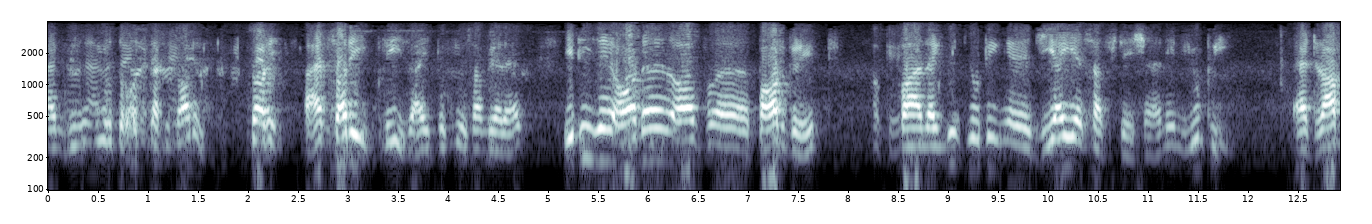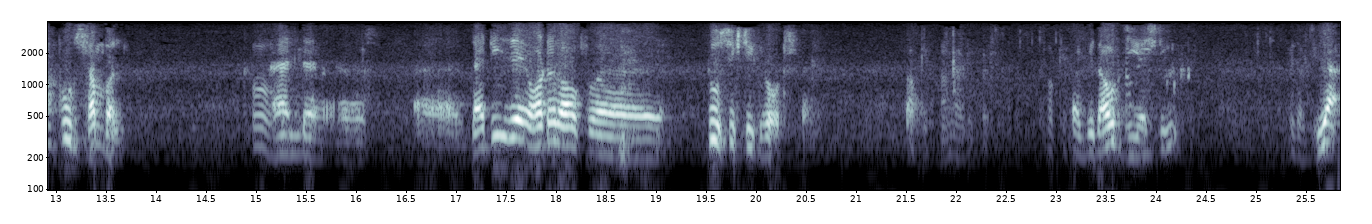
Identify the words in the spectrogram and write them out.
I'm giving you those. Sorry. Sorry. I'm sorry, please. I took you somewhere else. It is a order of uh, Power Grid okay. for executing a GIS substation in UP at Rampur Sambhal. Oh. And uh, uh, that is a order of uh, 260 crores. Okay. okay. Uh, without GST. Without GST. Yeah.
